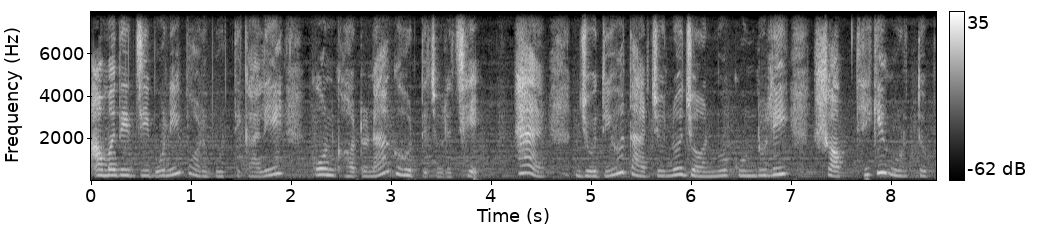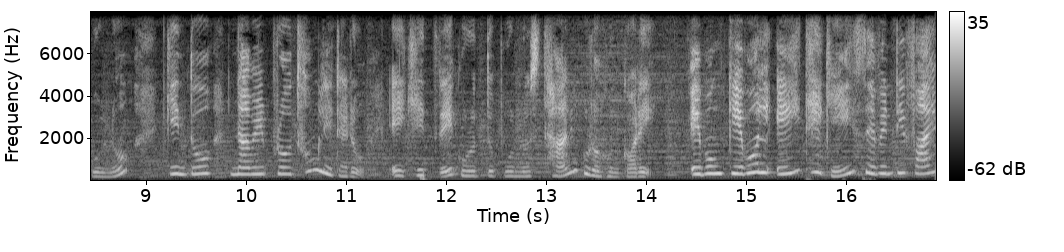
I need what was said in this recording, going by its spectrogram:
আমাদের জীবনে পরবর্তীকালে কোন ঘটনা ঘটতে চলেছে। হ্যাঁ যদিও তার জন্য জন্মকুণ্ডলী সব থেকে গুরুত্বপূর্ণ, কিন্তু নামের প্রথম লেটারও এই ক্ষেত্রে গুরুত্বপূর্ণ স্থান গ্রহণ করে। এবং কেবল এই থেকেই সেভেন্টি ফাইভ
